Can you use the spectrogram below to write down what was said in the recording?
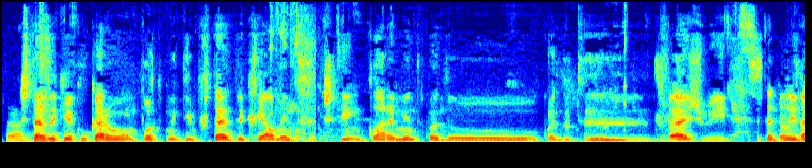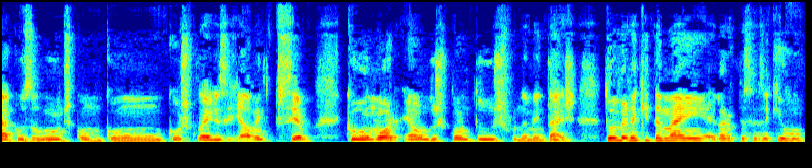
Pronto. Estás aqui a colocar um ponto muito importante que realmente se distingue claramente quando, quando te, te, vejo e tanto a lidar com os alunos como com, com os colegas. E realmente percebo que o amor é um dos pontos fundamentais. Estou a ver aqui também, agora passamos aqui um,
